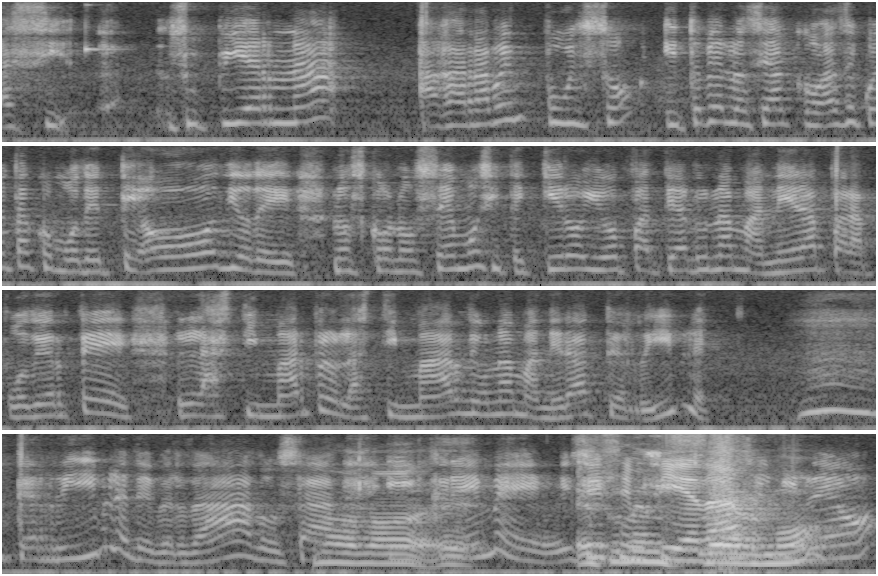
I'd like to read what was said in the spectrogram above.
así, su pierna agarraba impulso y todavía lo hacía, como- haz de cuenta como de te odio, de nos conocemos y te quiero yo patear de una manera para poderte lastimar, pero lastimar de una manera terrible. Terrible, de verdad, o sea, No, no, y eh, créeme, es enfermo video,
